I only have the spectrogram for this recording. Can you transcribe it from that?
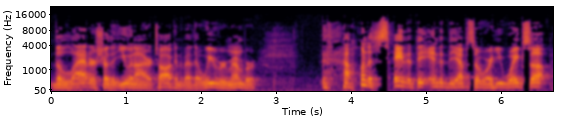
the latter show that you and I are talking about that we remember. I want to say that they ended the episode where he wakes up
